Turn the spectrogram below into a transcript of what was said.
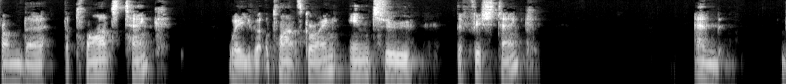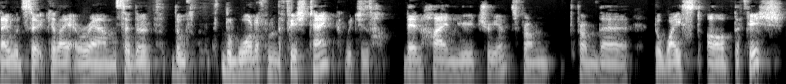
from the, the plant tank, where you've got the plants growing, into the fish tank, and they would circulate around. So the, the the water from the fish tank, which is then high nutrients from from the the waste of the fish,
